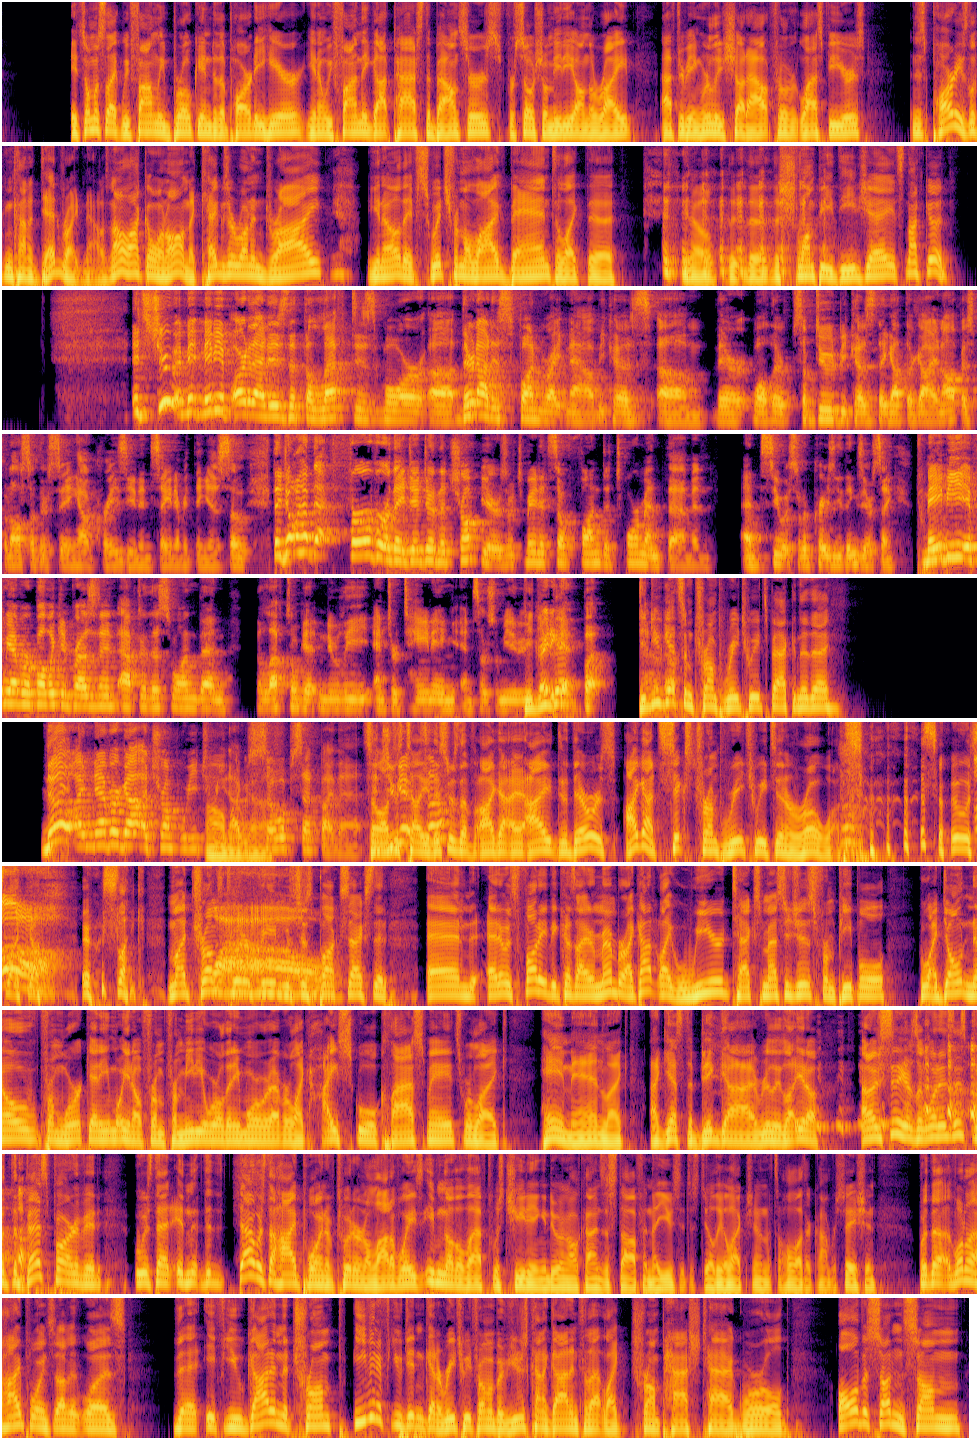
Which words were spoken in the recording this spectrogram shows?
it's almost like we finally broke into the party here. You know, we finally got past the bouncers for social media on the right after being really shut out for the last few years. And this party's looking kind of dead right now. There's not a lot going on. The kegs are running dry. Yeah. You know, they've switched from the live band to like the, you know, the the, the schlumpy DJ. It's not good. It's true. And maybe a part of that is that the left is more, uh, they're not as fun right now because um, they're, well, they're subdued because they got their guy in office, but also they're seeing how crazy and insane everything is. So they don't have that fervor they did during the Trump years, which made it so fun to torment them and, and see what sort of crazy things they're saying. Maybe if we have a Republican president after this one, then the left will get newly entertaining and social media will be Did great get- again. But Did you don't get know. some Trump retweets back in the day? no, I never got a Trump retweet. Oh I was gosh. so upset by that. So Did I'll you just tell you, this was the I got I, I there was I got six Trump retweets in a row once. so it was like Oh. a, it was like my Trump's Twitter feed was just Buck Sexton, and and it was funny because I remember I got like weird text messages from people who I don't know from work anymore, you know, from from media world anymore, whatever. Like high school classmates were like, "Hey man, like I guess the big guy really like you know." And I was sitting here, I was like, "What is this?" But the best part of it was that in the, the, that was the high point of Twitter in a lot of ways. Even though the left was cheating and doing all kinds of stuff, and they used it to steal the election, that's a whole other conversation. But the one of the high points of it was that if you got in the Trump, even if you didn't get a retweet from him, but if you just kind of got into that like Trump hashtag world, all of a sudden some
